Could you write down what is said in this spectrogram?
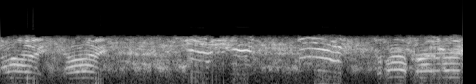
Come on, buddy!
